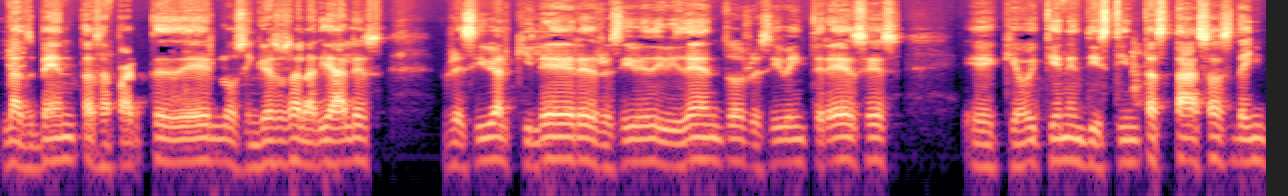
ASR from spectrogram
las ventas, aparte de los ingresos salariales, recibe alquileres, recibe dividendos, recibe intereses, eh, que hoy tienen distintas tasas de,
